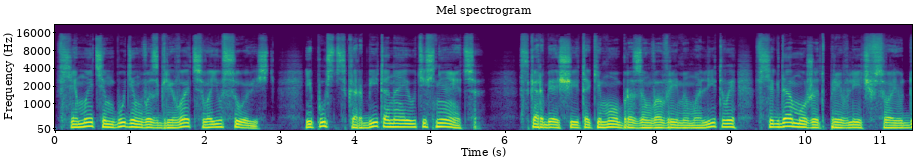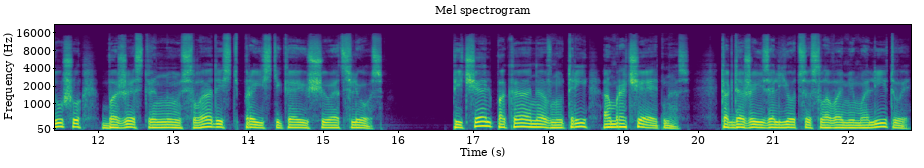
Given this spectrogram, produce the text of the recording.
Всем этим будем возгревать свою совесть, и пусть скорбит она и утесняется. Скорбящий таким образом во время молитвы всегда может привлечь в свою душу божественную сладость, проистекающую от слез. Печаль, пока она внутри, омрачает нас – когда же изольется словами молитвы,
